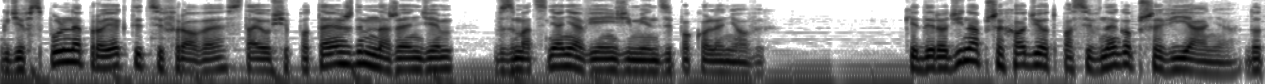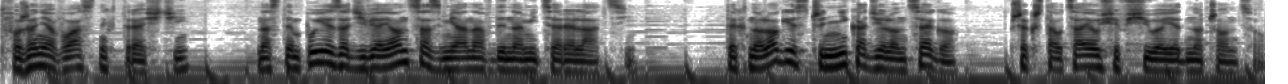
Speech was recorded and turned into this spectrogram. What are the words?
gdzie wspólne projekty cyfrowe stają się potężnym narzędziem wzmacniania więzi międzypokoleniowych. Kiedy rodzina przechodzi od pasywnego przewijania do tworzenia własnych treści, następuje zadziwiająca zmiana w dynamice relacji. Technologie z czynnika dzielącego przekształcają się w siłę jednoczącą.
